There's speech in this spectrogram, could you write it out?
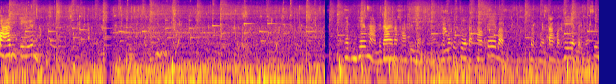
ปลาดิเกณฑ์ในกรุงเทพหาไม่ได้นะคะฟิลแบบเนี้ยแล้วก็จะเจอแต่คาเฟ่แบบแบบเหมือนต่างประเทศอะไรเงี้ยซึ่ง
